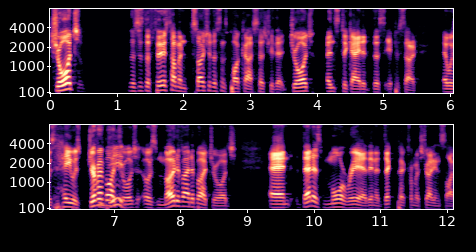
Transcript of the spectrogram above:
George, this is the first time in social distance podcast history that George instigated this episode. It was he was driven he by did. George. It was motivated by George, and that is more rare than a dick pic from Australian uh,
